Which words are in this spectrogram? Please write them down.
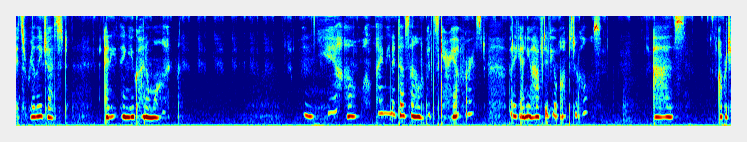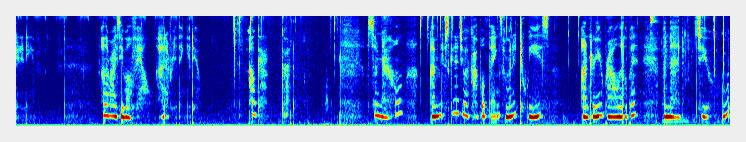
it's really just anything you kind of want. Mm, yeah, well, I mean, it does sound a little bit scary at first, but again, you have to view obstacles as opportunity. Otherwise, you will fail at everything you do. Okay, good. So now I'm just gonna do a couple things. I'm gonna tweeze under your brow a little bit, and then to ooh,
